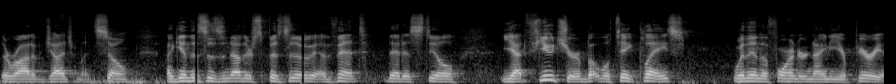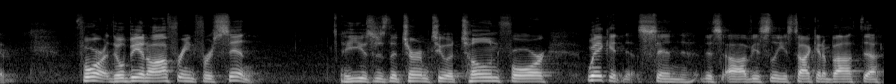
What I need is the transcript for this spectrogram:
the rod of judgment. So, again, this is another specific event that is still yet future, but will take place within the 490 year period. Four, there will be an offering for sin. He uses the term to atone for wickedness. And this obviously is talking about the,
